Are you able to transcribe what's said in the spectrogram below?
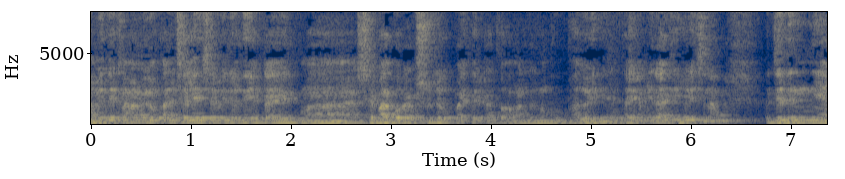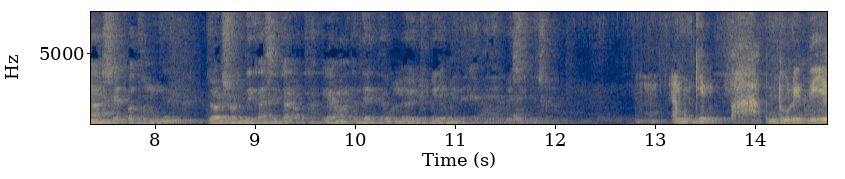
আমি দেখলাম, আমি লোকাল ছেলে হিসেবে যদি একটা সেবা করার সুযোগ পাই, তো এটা তো আমার জন্য খুব ভালোই, তাই আমি রাজি হয়েছিলাম। যেদিন নিয়ে আসে, প্রথম দিন জ্বর সর্দি কাশি কারও থাকলে আমাকে দেখতে বললে ওইটুকুই আমি দেখে দিই বেশি কিছু এমনকি দড়ি দিয়ে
